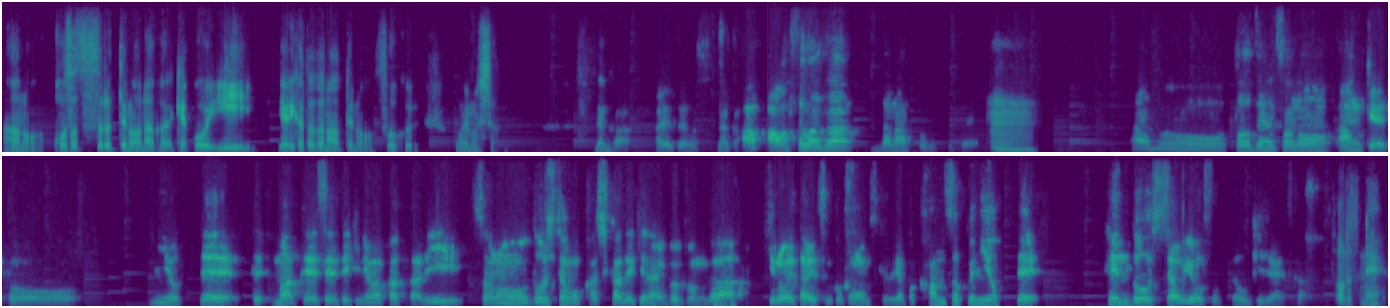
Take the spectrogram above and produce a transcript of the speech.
あの考察するっていうのは、なんか結構いいやり方だなっていうのをすごく思いました。なんか、ありがとうございます。なんかあ、合わせ技だなと思ってて、うん。あのー当然そのアンケートによって、てまあ、定性的に分かったり、その、どうしても可視化できない部分が拾えたりすることあるんですけど、やっぱ観測によって変動しちゃう要素って大きいじゃないですか。そうですね。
